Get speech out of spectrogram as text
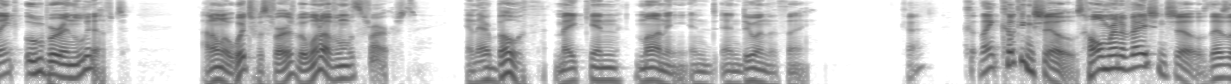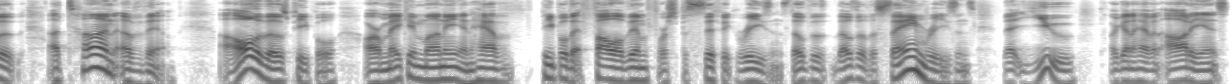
think Uber and Lyft. I don't know which was first, but one of them was first. And they're both making money and, and doing the thing. Okay. Think cooking shows, home renovation shows. There's a, a ton of them. All of those people are making money and have people that follow them for specific reasons. Those are, those are the same reasons that you are going to have an audience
